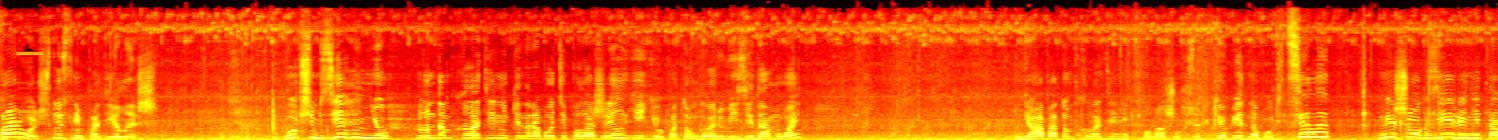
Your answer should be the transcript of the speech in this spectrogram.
Король, что с ним поделаешь? В общем, зеленью он там в холодильнике на работе положил ее. Потом, говорю, вези домой. Я потом в холодильник положу. Все-таки обидно будет. Целый мешок зелени-то.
